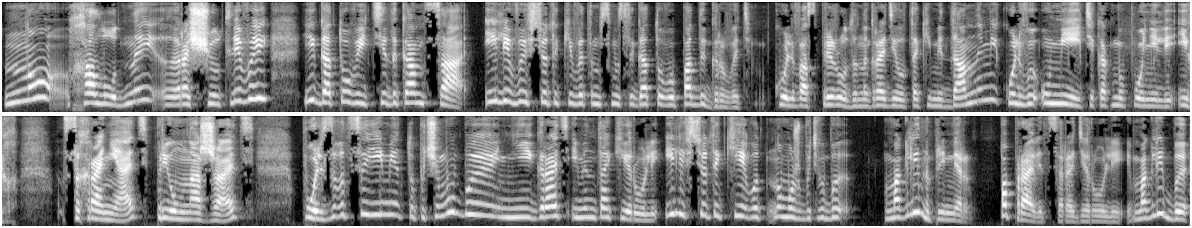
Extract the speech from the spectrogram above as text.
но холодной, расчетливой и готовой идти до конца. Или вы все-таки в этом смысле готовы подыгрывать, коль вас природа наградила такими данными, коль вы умеете, как мы поняли, их сохранять, приумножать, пользоваться ими, то почему бы не играть именно такие роли? Или все-таки, вот, ну, может быть, вы бы могли, например, поправиться ради роли, могли бы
